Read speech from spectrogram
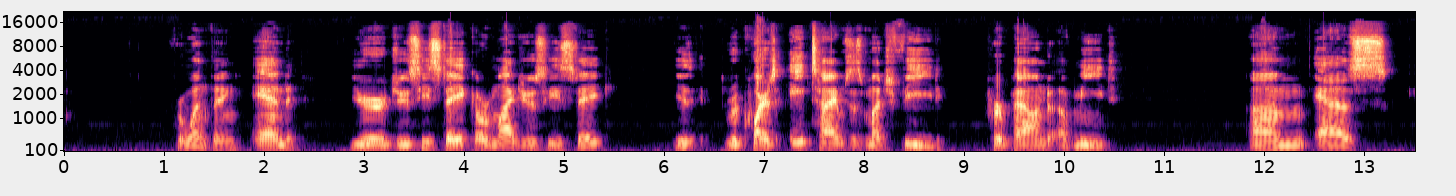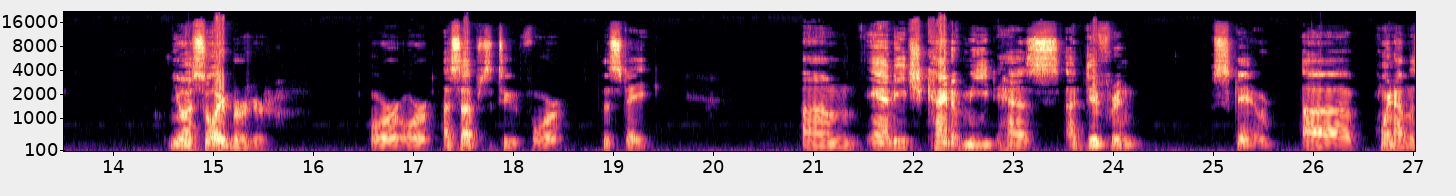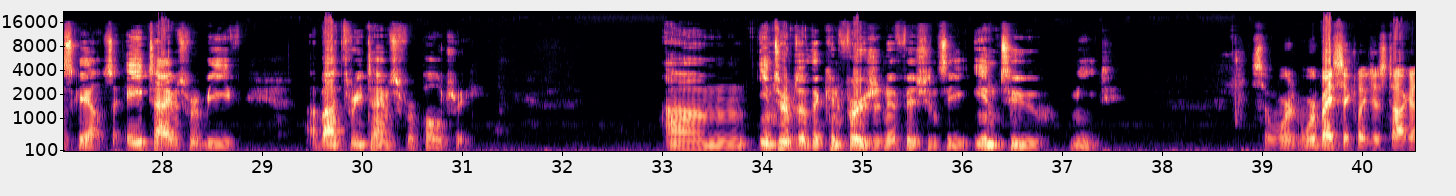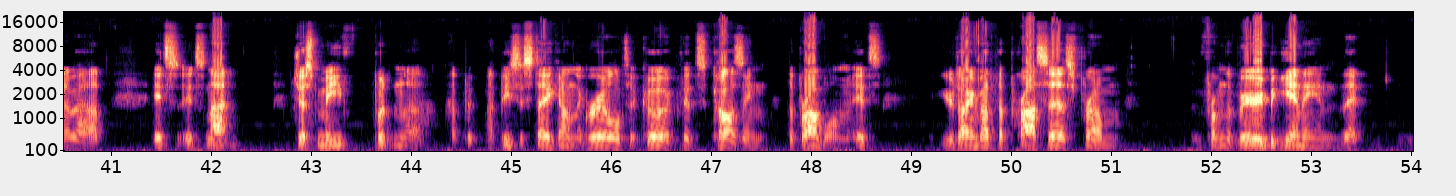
for one thing, and your juicy steak or my juicy steak is requires eight times as much feed per pound of meat um, as you know a soy burger or or a substitute for the steak. Um, and each kind of meat has a different scale uh, point on the scale. So eight times for beef, about three times for poultry. Um, in terms of the conversion efficiency into meat. So we're we're basically just talking about it's it's not just me putting a, a, a piece of steak on the grill to cook that's causing the problem. It's you're talking about the process from from the very beginning that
